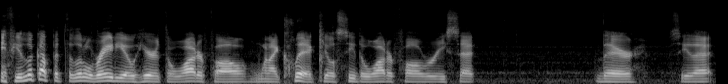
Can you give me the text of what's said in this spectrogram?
If you look up at the little radio here at the waterfall, when I click, you'll see the waterfall reset there. See that?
